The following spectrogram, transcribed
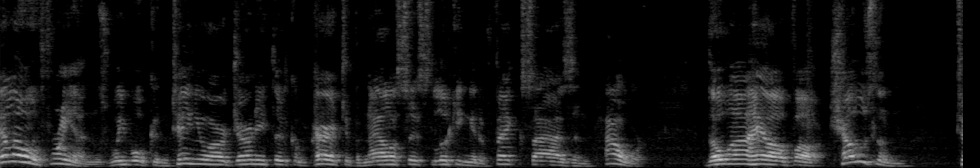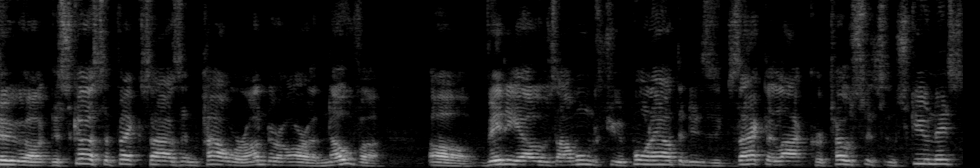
Hello friends, we will continue our journey through comparative analysis looking at effect size and power. Though I have uh, chosen to uh, discuss effect size and power under our ANOVA uh, videos, I want you to point out that it is exactly like kurtosis and skewness.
